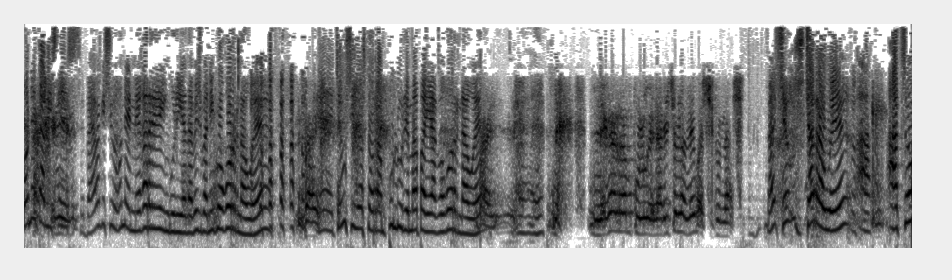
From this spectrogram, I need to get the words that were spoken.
honetan bizez, bai, bakizu, honen negarrere ingurian da, biz, ba, nik gogor nau, eh? Bai. Eh, txauzi dazto rampuluren mapaia gogor nau, eh? Bai. Eh, Negarran pulu edaritxo lan neba zikuna. Ba, txarra hau, eh? Atzo,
